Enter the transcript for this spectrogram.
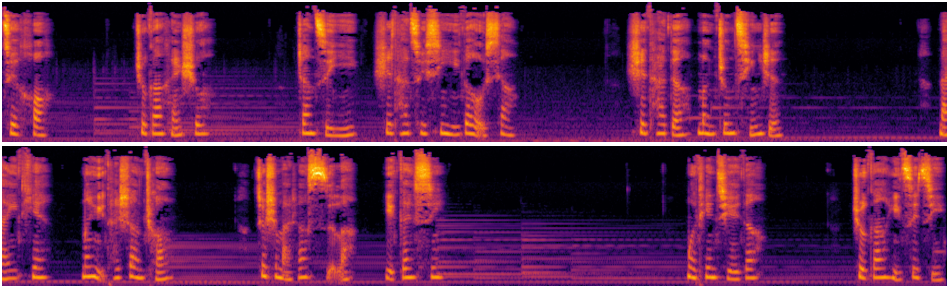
最后，祝刚还说，章子怡是他最心仪的偶像，是他的梦中情人。哪一天能与他上床，就是马上死了也甘心。莫天觉得，祝刚与自己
